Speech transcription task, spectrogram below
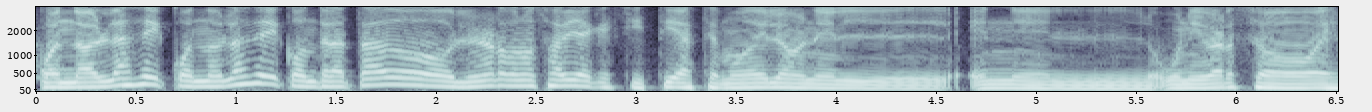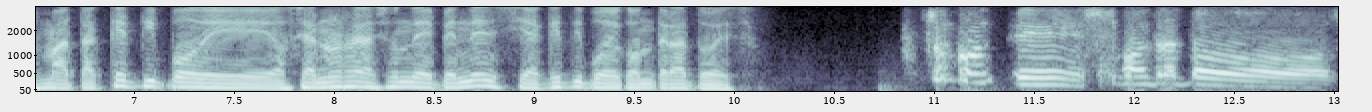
Cuando hablas de cuando hablas de contratado, Leonardo no sabía que existía este modelo en el en el universo Esmata. ¿Qué tipo de, o sea, no es relación de dependencia, qué tipo de contrato es? Son, eh, son contratos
